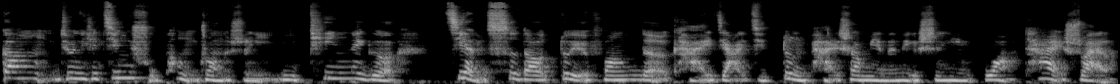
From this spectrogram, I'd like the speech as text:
钢，就是那些金属碰撞的声音，你听那个。剑刺到对方的铠甲以及盾牌上面的那个声音，哇，太帅了！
